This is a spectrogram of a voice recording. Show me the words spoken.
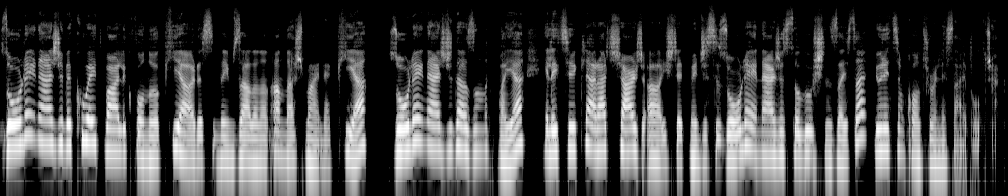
Zorlu Enerji ve Kuveyt Varlık Fonu KIA arasında imzalanan anlaşmayla KIA, Zorlu Enerji'de azınlık paya, elektrikli araç şarj ağı işletmecisi Zorlu Enerji Solutions'a ise yönetim kontrolüne sahip olacak.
